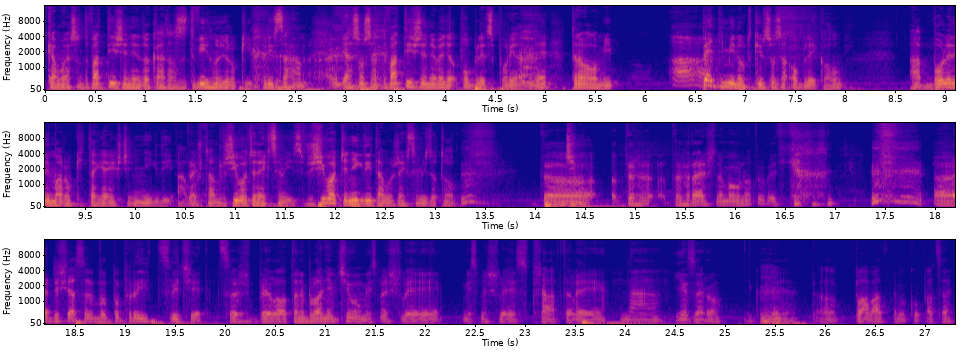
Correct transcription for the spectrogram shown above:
Kamo, ja som dva týždne nedokázal zdvihnúť ruky, prisahám. Ja som sa dva týždne nevedel obliec poriadne, trvalo mi 5 minút, kým som sa obliekol a boleli ma ruky tak ja ešte nikdy a už tam v živote nechcem ísť. V živote nikdy tam už nechcem ísť do toho. To, Gymu. to, to hraješ na mou notu teďka. A Když já jsem byl poprvé cvičit, což bylo, to nebylo ani v gymu, my jsme šli, my jsme šli s přáteli na jezero, jakože Mhm. mm-hmm. plavat nebo koupat se.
